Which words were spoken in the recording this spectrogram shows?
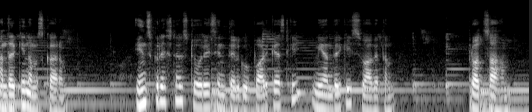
అందరికీ నమస్కారం. ఇన్స్పిరేషనల్ స్టోరీస్ ఇన్ తెలుగు పాడ్కాస్ట్కి మీ అందరికీ స్వాగతం. ప్రోత్సాహం.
